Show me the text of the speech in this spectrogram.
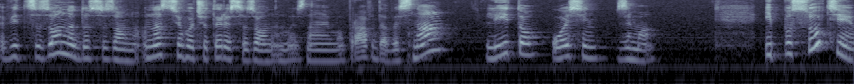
від сезону до сезону. У нас всього чотири сезони, ми знаємо, правда? Весна, літо, осінь, зима. І по суті,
